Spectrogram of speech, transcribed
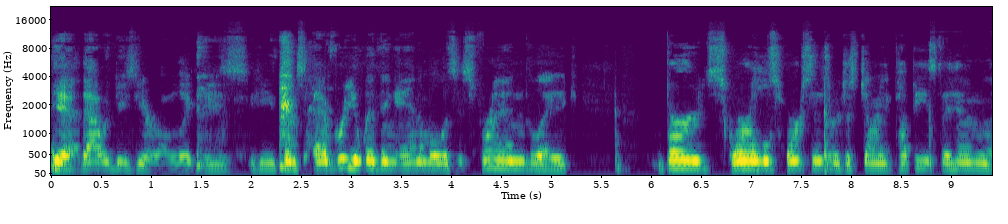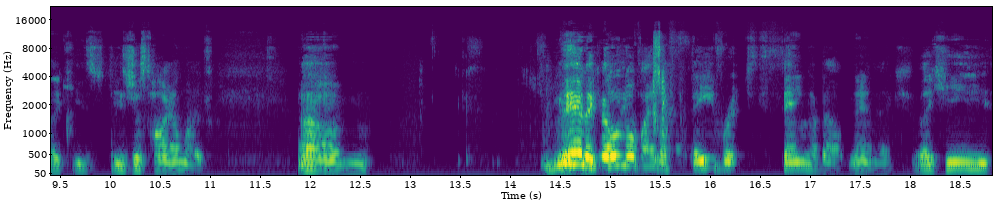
yeah, that would be zero. Like he's he thinks every living animal is his friend. Like birds, squirrels, horses are just giant puppies to him. Like he's he's just high on life. Um, Manic, I don't know if I have a favorite thing about Manic. Like he,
